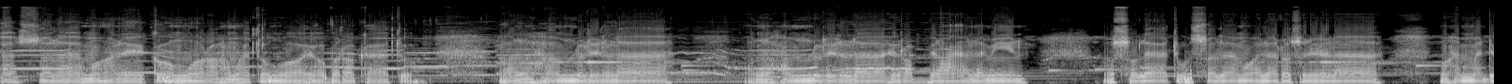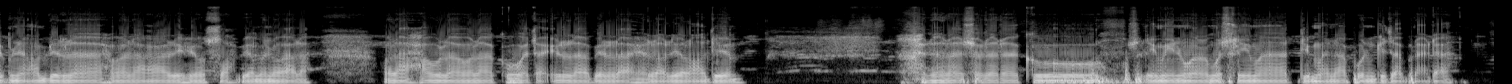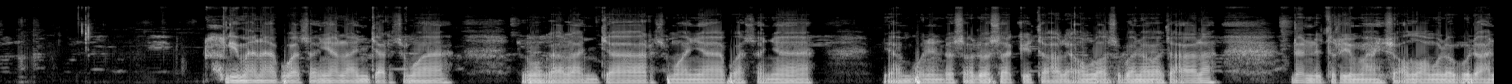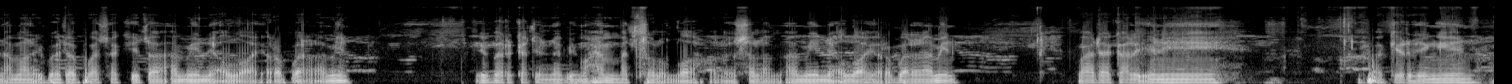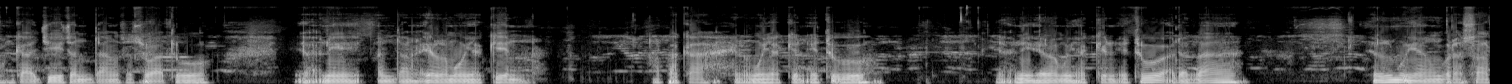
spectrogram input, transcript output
Assalamualaikum warahmatullahi wabarakatuh. Alhamdulillah Alhamdulillahi rabbil alamin. Wassalatu wassalamu ala rasulillah Muhammad ibn Abdullah Wa ala alihi wa sahbihi man wa ala Wa la hawla wa la quwata illa billahil aliyil azim. Saudara-saudaraku muslimin wal muslimat di mana pun kita berada Gimana puasanya? Lancar semua. Semoga lancar semuanya puasanya. Diampunin dosa-dosa kita oleh Allah subhanahu wa ta'ala Dan diterima insya Allah mudah-mudahan amal ibadah puasa kita. Amin ya Allah ya Rabbal Alamin. Ibarakatin Nabi Muhammad sallallahu alaihi wasallam. Amin ya Allah ya rabbal alamin. Pada kali ini Fakir ingin mengkaji tentang sesuatu yakni tentang ilmu yakin. Apakah ilmu yakin itu? Yakni ilmu yakin itu adalah ilmu yang berasal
